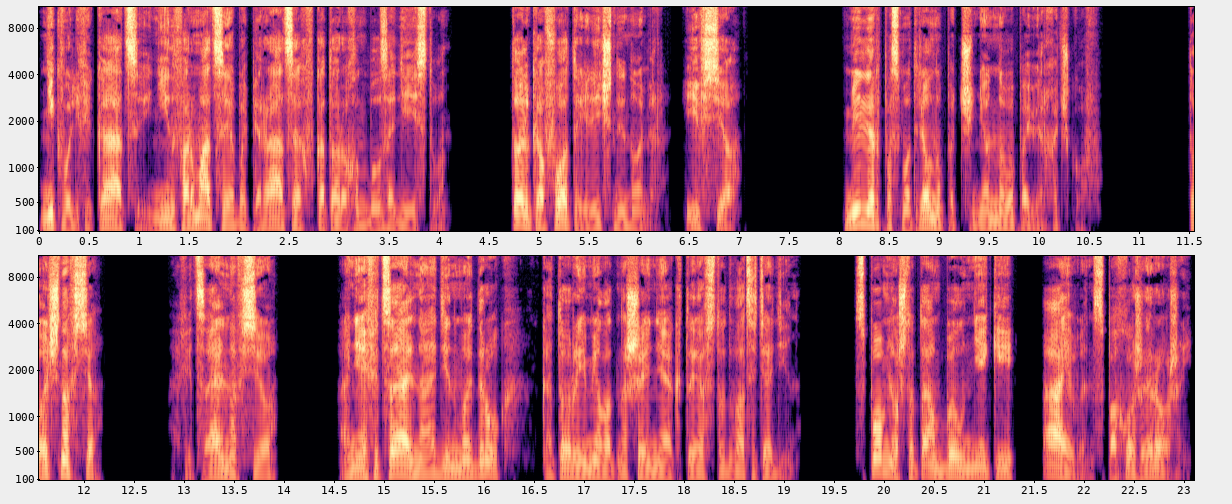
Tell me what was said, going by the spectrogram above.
ни квалификации, ни информации об операциях, в которых он был задействован. Только фото и личный номер. И все. Миллер посмотрел на подчиненного поверх очков. Точно все? Официально все. А неофициально один мой друг, который имел отношение к ТФ-121, вспомнил, что там был некий Айвен с похожей рожей.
